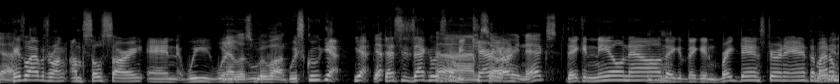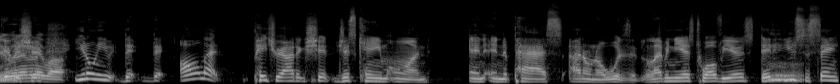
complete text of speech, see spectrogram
Yeah. Here's why I was wrong. I'm so sorry, and we we Now let's move on. We screwed. Yeah, yeah. Yep. That's exactly what's Uh, gonna be. I'm Carry sorry, on. next. They can kneel now. They can they can break dance during the anthem. I don't do give a shit. You don't even. They, they, all that patriotic shit just came on. And in the past, I don't know, what is it, 11 years, 12 years? They didn't Mm. used to say,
